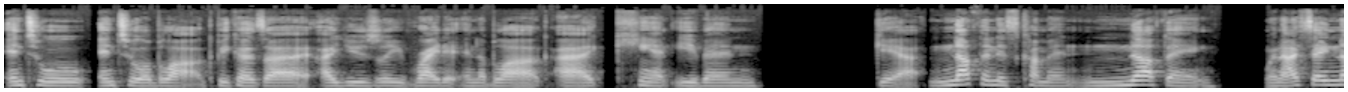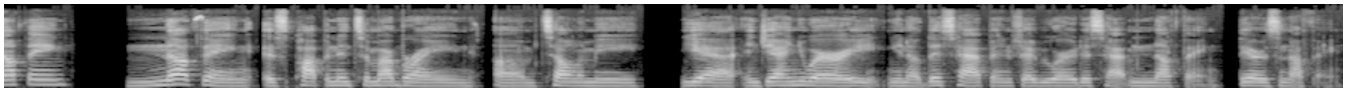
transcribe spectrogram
into into a blog because I I usually write it in a blog. I can't even yeah nothing is coming nothing when I say nothing nothing is popping into my brain um telling me yeah, in January, you know, this happened, February, this happened, nothing. There's nothing.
